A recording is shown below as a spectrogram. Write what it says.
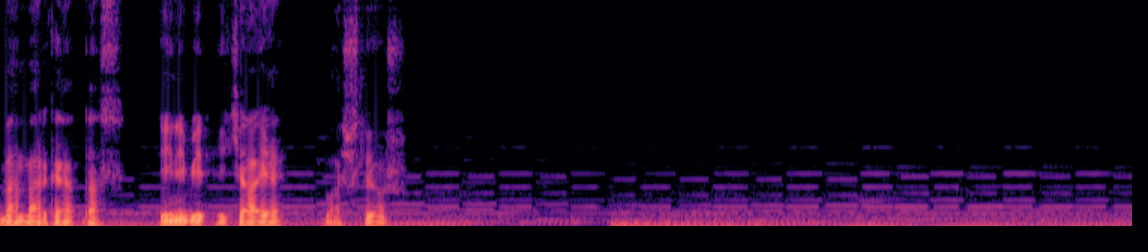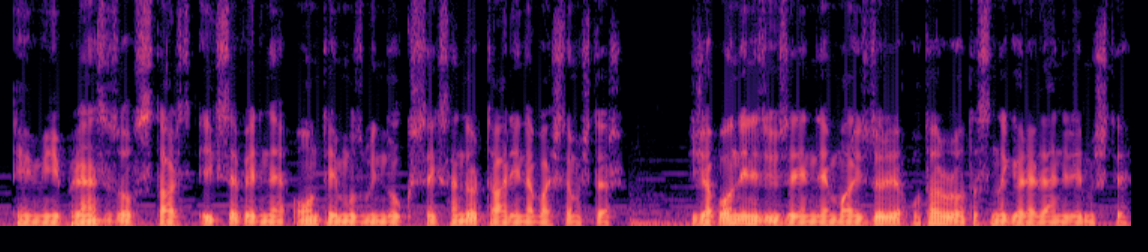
Ben Berkay Atlas. Yeni bir hikaye başlıyor. MV Princess of Stars ilk seferine 10 Temmuz 1984 tarihinde başlamıştır. Japon denizi üzerinde Maizuri Otaru rotasında görevlendirilmişti.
